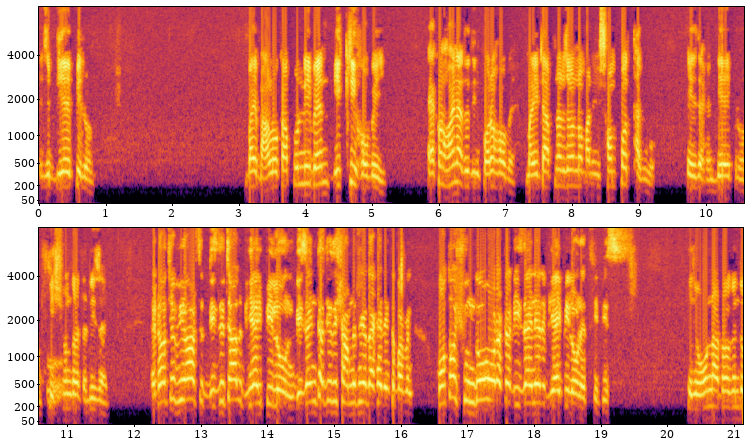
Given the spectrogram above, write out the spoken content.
এই যে ভিআইপি লোন ভাই ভালো কাপড় নিবেন বিক্রি হবেই। এখন হয় না দুদিন পরে হবে। মানে এটা আপনার জন্য মানে সম্পদ থাকব। এই দেখেন ভিআইপি লোন কি সুন্দর একটা ডিজাইন এটা হচ্ছে ভিউয়ার্স ডিজিটাল ভিআইপি লোন ডিজাইনটা যদি সামনে থেকে দেখায় দেখতে পারবেন কত সুন্দর একটা ডিজাইনের ভিআইপি লোনের থ্রি পিস এই যে ওড়নাটাও কিন্তু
